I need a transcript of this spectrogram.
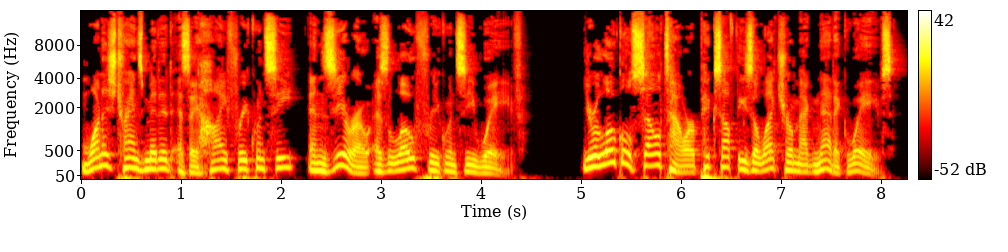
One is transmitted as a high frequency and zero as low frequency wave. Your local cell tower picks up these electromagnetic waves.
